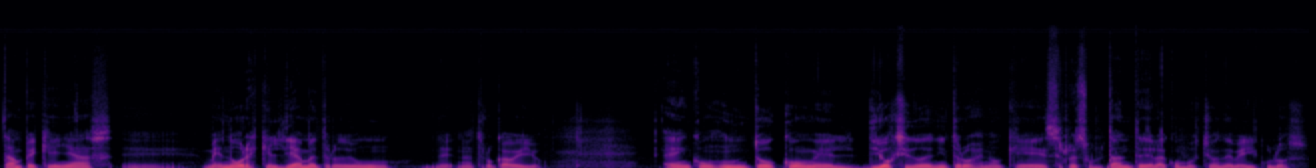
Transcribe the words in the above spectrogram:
tan pequeñas, menores que el diámetro de, un, de nuestro cabello, en conjunto con el dióxido de nitrógeno, que es resultante de la combustión de vehículos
